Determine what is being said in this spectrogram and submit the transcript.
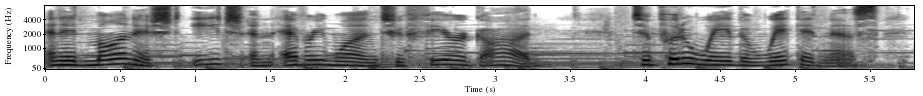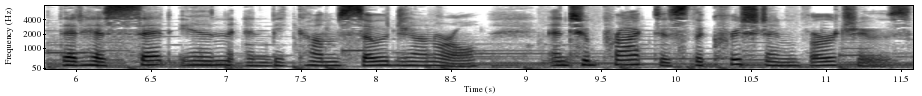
and admonished each and every one to fear God, to put away the wickedness that has set in and become so general, and to practice the Christian virtues.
